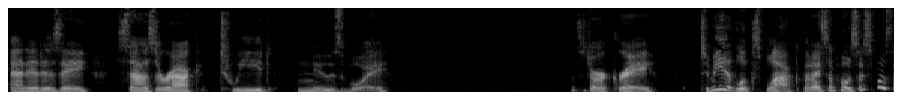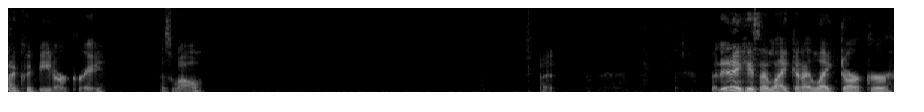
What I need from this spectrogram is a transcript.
and it is a Sazerac tweed newsboy. It's dark gray. To me, it looks black, but I suppose, I suppose that could be dark gray as well. But, but in any case, I like it. I like darker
